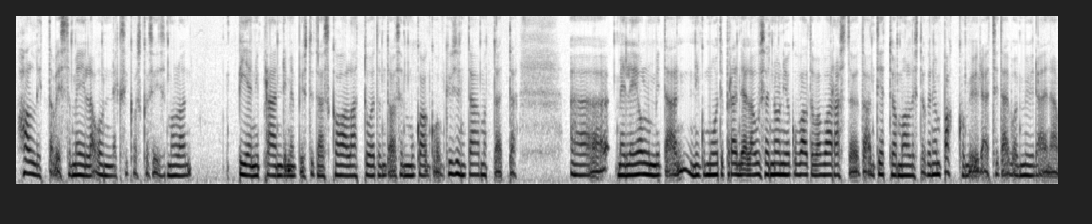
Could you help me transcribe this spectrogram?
hallittavissa meillä onneksi, koska siis me ollaan pieni brändi, me pystytään skaalaa tuotantoa sen mukaan, kun on kysyntää, mutta että Ää, meillä ei ollut mitään, niin kuin muotibrändeillä usein on joku valtava varasto, jota on tiettyä mallista, joka on pakko myydä, että sitä ei voi myydä enää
